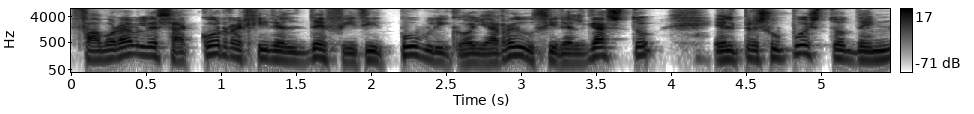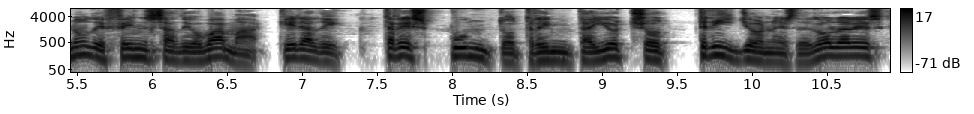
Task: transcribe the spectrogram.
favorables a corregir el déficit público y a reducir el gasto, el presupuesto de no defensa de Obama, que era de 3.38 trillones de dólares,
